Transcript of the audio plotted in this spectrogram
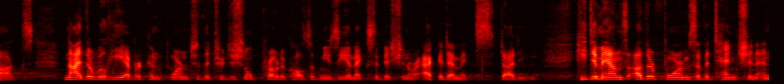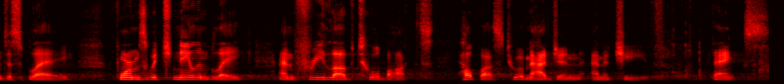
box, neither will he ever conform to the traditional protocols of museum exhibition or academic study. He demands other forms of attention and display, forms which Nayland Blake and Free Love Toolbox help us to imagine and achieve. Thanks.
